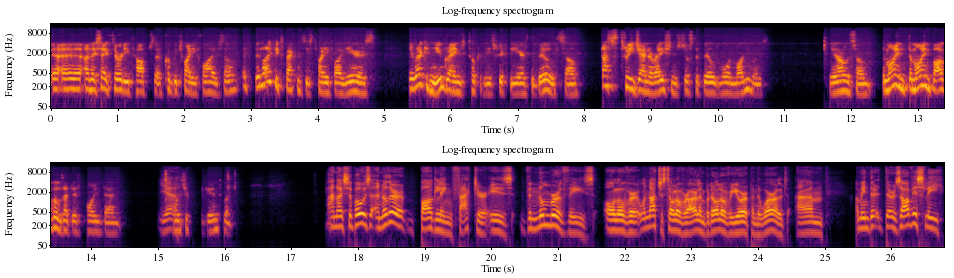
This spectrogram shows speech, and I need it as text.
uh, and they say 30 tops, it could be 25. So if the life expectancy is 25 years, they reckon Newgrange took at least 50 years to build. So that's three generations just to build one monument. You know, so the mind the mind boggles at this point. Then, Yeah. once you get into it. And I suppose another boggling factor is the number of these all over, well, not just all over Ireland, but all over Europe and the world. Um, I mean, there, there's obviously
